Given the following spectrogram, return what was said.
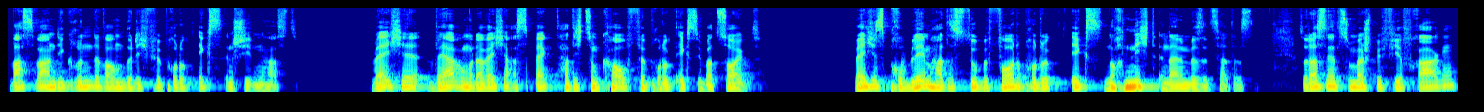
Was waren die Gründe, warum du dich für Produkt X entschieden hast? Welche Werbung oder welcher Aspekt hat dich zum Kauf für Produkt X überzeugt? Welches Problem hattest du, bevor du Produkt X noch nicht in deinem Besitz hattest? So, das sind jetzt zum Beispiel vier Fragen,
